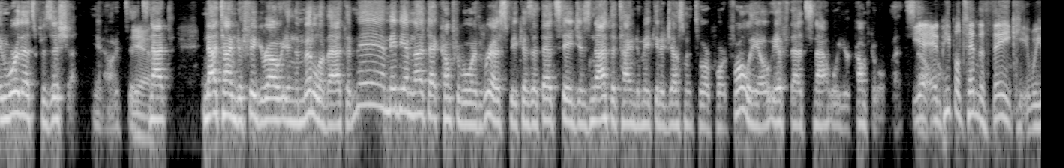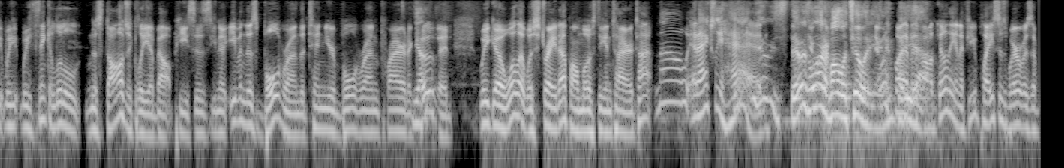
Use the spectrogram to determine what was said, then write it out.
and where that's positioned. You know, it's it's Yeah. not not time to figure out in the middle of that that man maybe I'm not that comfortable with risk because at that stage is not the time to make an adjustment to a portfolio if that's not what you're comfortable with. So, Yeah, and people tend to think we, we we think a little nostalgically about pieces. You know, even this bull run, the ten year bull run prior to Yep. COVID, we go, well, it was straight up almost the entire time. No, it actually had. there was there was a there lot of volatility. there was it, quite a bit of volatility in a few places where it was a,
